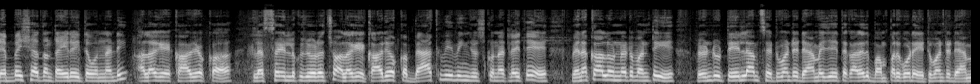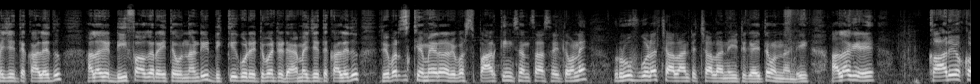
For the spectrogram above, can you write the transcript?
డెబ్బై శాతం టైర్ అయితే ఉందండి. అలాగే కార్ యొక్క లెఫ్ట్ సైడ్ లుక్ చూడొచ్చు. అలాగే కార్ యొక్క బ్యాక్ వీవింగ్ చూసుకున్నట్లయితే వెనకాల ఉన్నటువంటి రెండు టైల్ ల్యాంప్స్ ఎటువంటి డ్యామేజ్ అయితే కాలేదు. బంపర్ కూడా ఎటువంటి డ్యామేజ్ అయితే కాలేదు. అలాగే డీఫాగర్ అయితే ఉందండి. డిక్కీ కూడా ఎటువంటి డ్యామేజ్ అయితే కాలేదు. Reverse camera reverse parking sensors అయితే ఉన్నాయి. రూఫ్ కూడా చాలా అంటే చాలా నీట్గా అయితే ఉందండి. అలాగే కారు యొక్క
